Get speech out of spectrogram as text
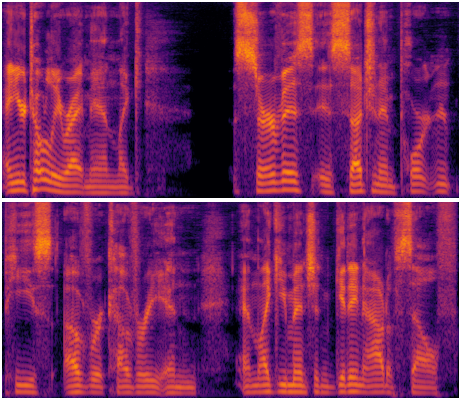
and you're totally right, man. Like service is such an important piece of recovery and and like you mentioned getting out of self.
